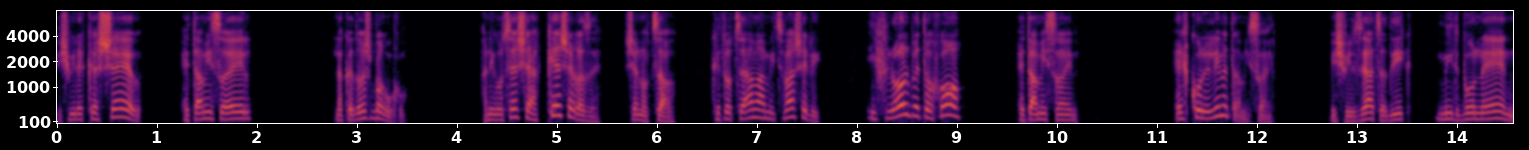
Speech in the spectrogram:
בשביל לקשר את עם ישראל לקדוש ברוך הוא. אני רוצה שהקשר הזה שנוצר, כתוצאה מהמצווה שלי, יכלול בתוכו את עם ישראל. איך כוללים את עם ישראל? בשביל זה הצדיק מתבונן,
